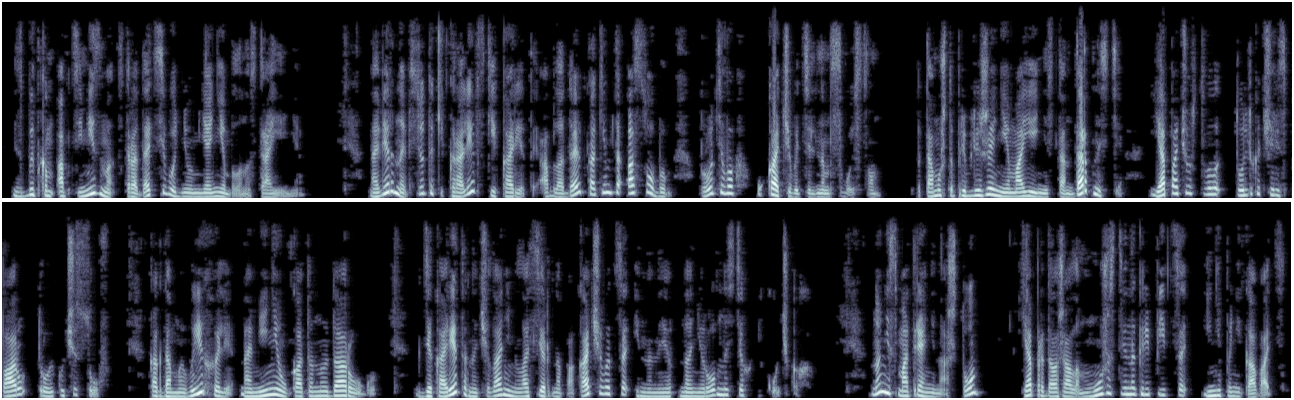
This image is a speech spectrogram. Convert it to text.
Избытком оптимизма страдать сегодня у меня не было настроения. Наверное, все-таки королевские кареты обладают каким-то особым противоукачивательным свойством, потому что приближение моей нестандартности – я почувствовала только через пару-тройку часов, когда мы выехали на менее укатанную дорогу, где карета начала немилосердно покачиваться и на, неровностях и кочках. Но, несмотря ни на что, я продолжала мужественно крепиться и не паниковать.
